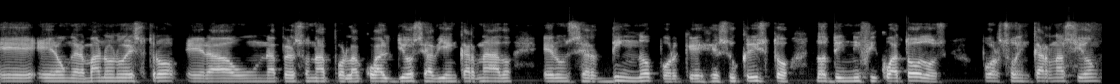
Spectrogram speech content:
Eh, era un hermano nuestro, era una persona por la cual Dios se había encarnado, era un ser digno porque Jesucristo nos dignificó a todos por su encarnación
